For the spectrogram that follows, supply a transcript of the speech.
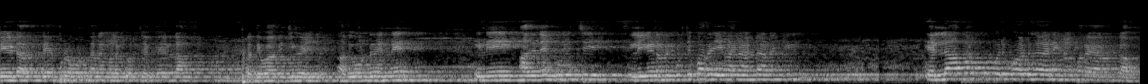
ലീഡറിന്റെ പ്രവർത്തനങ്ങളെക്കുറിച്ചൊക്കെ എല്ലാം പ്രതിപാദിച്ചു കഴിഞ്ഞു. അതുകൊണ്ട് തന്നെ ഇനി അതിനെക്കുറിച്ച് ലീഡറെ കുറിച്ച് പറയുവാനായിട്ടാണെങ്കിൽ എല്ലാവർക്കും ഒരുപാട് കാര്യങ്ങൾ പറയാനുണ്ടാവും.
